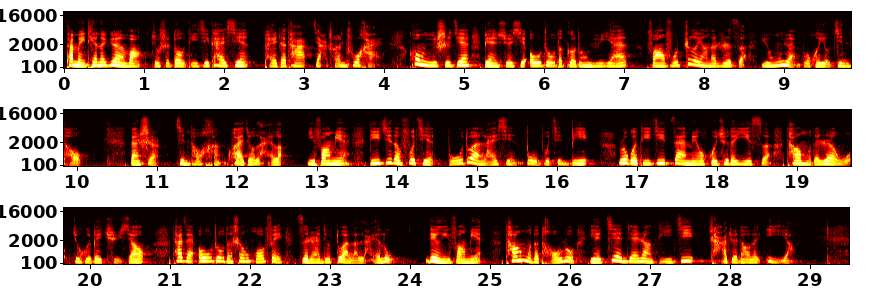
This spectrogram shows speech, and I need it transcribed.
他每天的愿望就是逗迪基开心，陪着他驾船出海，空余时间便学习欧洲的各种语言，仿佛这样的日子永远不会有尽头。但是尽头很快就来了。一方面，迪基的父亲不断来信，步步紧逼。如果迪基再没有回去的意思，汤姆的任务就会被取消，他在欧洲的生活费自然就断了来路。另一方面，汤姆的投入也渐渐让迪基察觉到了异样。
